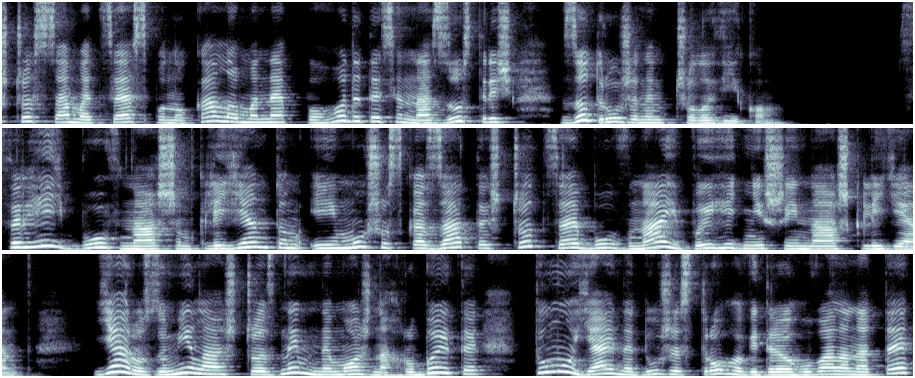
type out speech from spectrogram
що саме це спонукало мене погодитися на зустріч з одруженим чоловіком. Сергій був нашим клієнтом, і мушу сказати, що це був найвигідніший наш клієнт. Я розуміла, що з ним не можна грубити, тому я й не дуже строго відреагувала на те,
